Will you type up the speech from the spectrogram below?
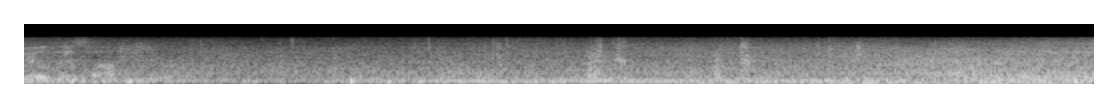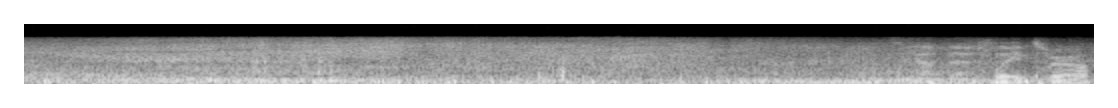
Peel this off. See how that Plates are off.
